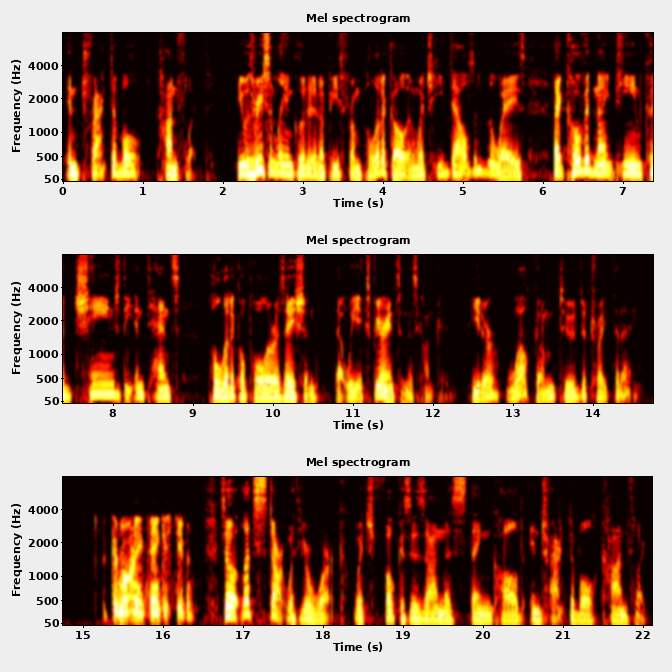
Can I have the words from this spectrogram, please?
intractable conflict. He was recently included in a piece from Politico in which he delves into the ways that COVID 19 could change the intense political polarization that we experience in this country. Peter, welcome to Detroit Today. Good morning. Thank you, Stephen. So let's start with your work, which focuses on this thing called intractable conflict.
